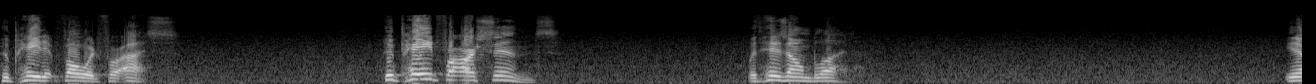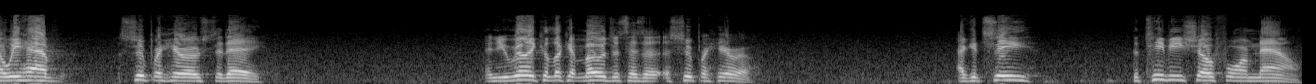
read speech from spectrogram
who paid it forward for us, who paid for our sins with his own blood. You know, we have superheroes today. And you really could look at Moses as a, a superhero. I could see the TV show for him now.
